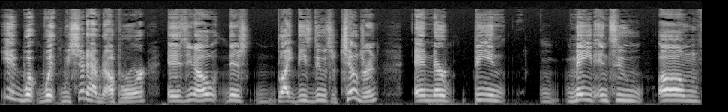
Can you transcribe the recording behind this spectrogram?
it, what what we should have an uproar is, you know, there's like these dudes are children, and they're being made into um,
